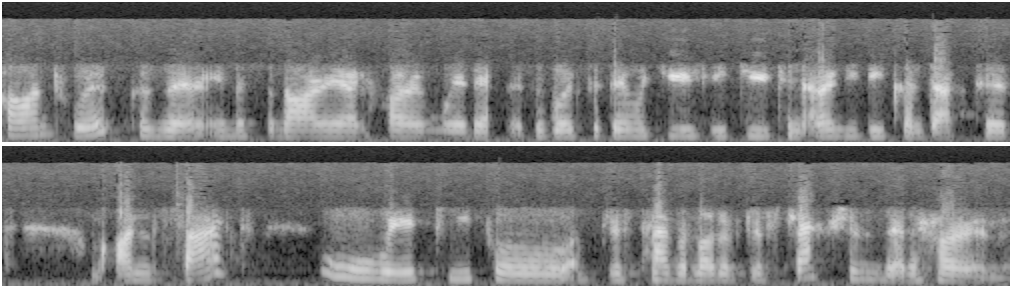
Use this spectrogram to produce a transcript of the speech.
can't work because they're in a scenario at home where the work that they would usually do can only be conducted on site, or where people just have a lot of distractions at home.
